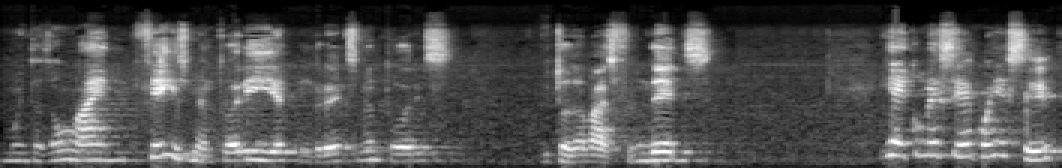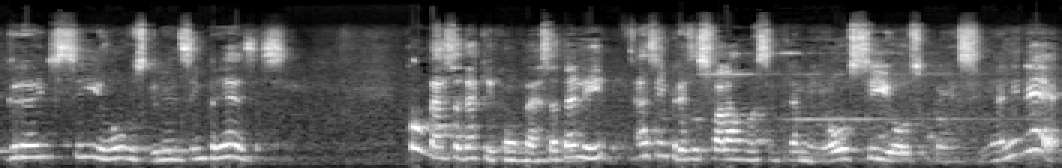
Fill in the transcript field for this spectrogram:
Muitas online, fiz mentoria com grandes mentores, Vitor Damasio foi um deles. E aí comecei a conhecer grandes CEOs, grandes empresas. Conversa daqui, conversa dali, as empresas falavam assim para mim, ou CEOs que conheciam, Aline,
